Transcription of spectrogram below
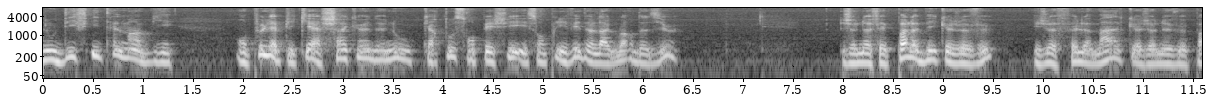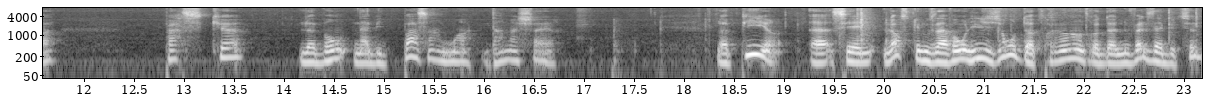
nous définit tellement bien. On peut l'appliquer à chacun de nous, car tous sont péchés et sont privés de la gloire de Dieu. Je ne fais pas le bien que je veux et je fais le mal que je ne veux pas, parce que le bon n'habite pas en moi, dans ma chair. Le pire, euh, c'est lorsque nous avons l'illusion de prendre de nouvelles habitudes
